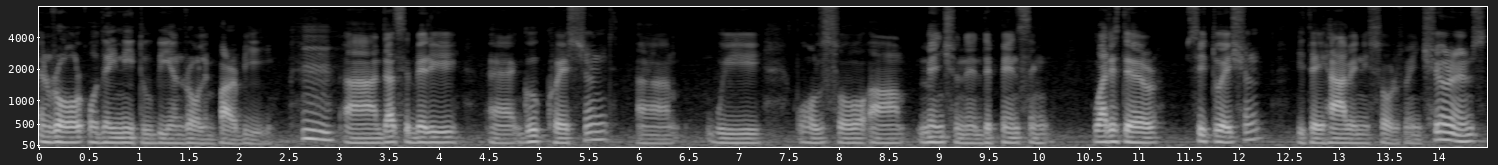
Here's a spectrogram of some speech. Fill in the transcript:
enrolled or they need to be enrolled in Part B. Mm. Uh, that's a very uh, good question. Um, we also um, mentioned it depends on what is their situation, if they have any sort of insurance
